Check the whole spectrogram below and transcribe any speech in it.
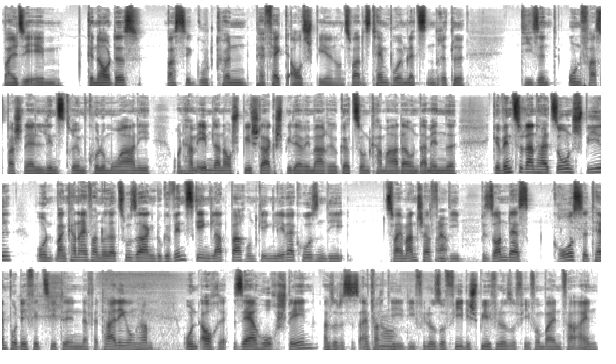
weil sie eben genau das was sie gut können, perfekt ausspielen. Und zwar das Tempo im letzten Drittel. Die sind unfassbar schnell, Lindström, Kolomoani und haben eben dann auch spielstarke Spieler wie Mario Götze und Kamada. Und am Ende gewinnst du dann halt so ein Spiel. Und man kann einfach nur dazu sagen, du gewinnst gegen Gladbach und gegen Leverkusen, die zwei Mannschaften, ja. die besonders große Tempodefizite in der Verteidigung haben und auch sehr hoch stehen. Also das ist einfach genau. die, die Philosophie, die Spielphilosophie von beiden Vereinen.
